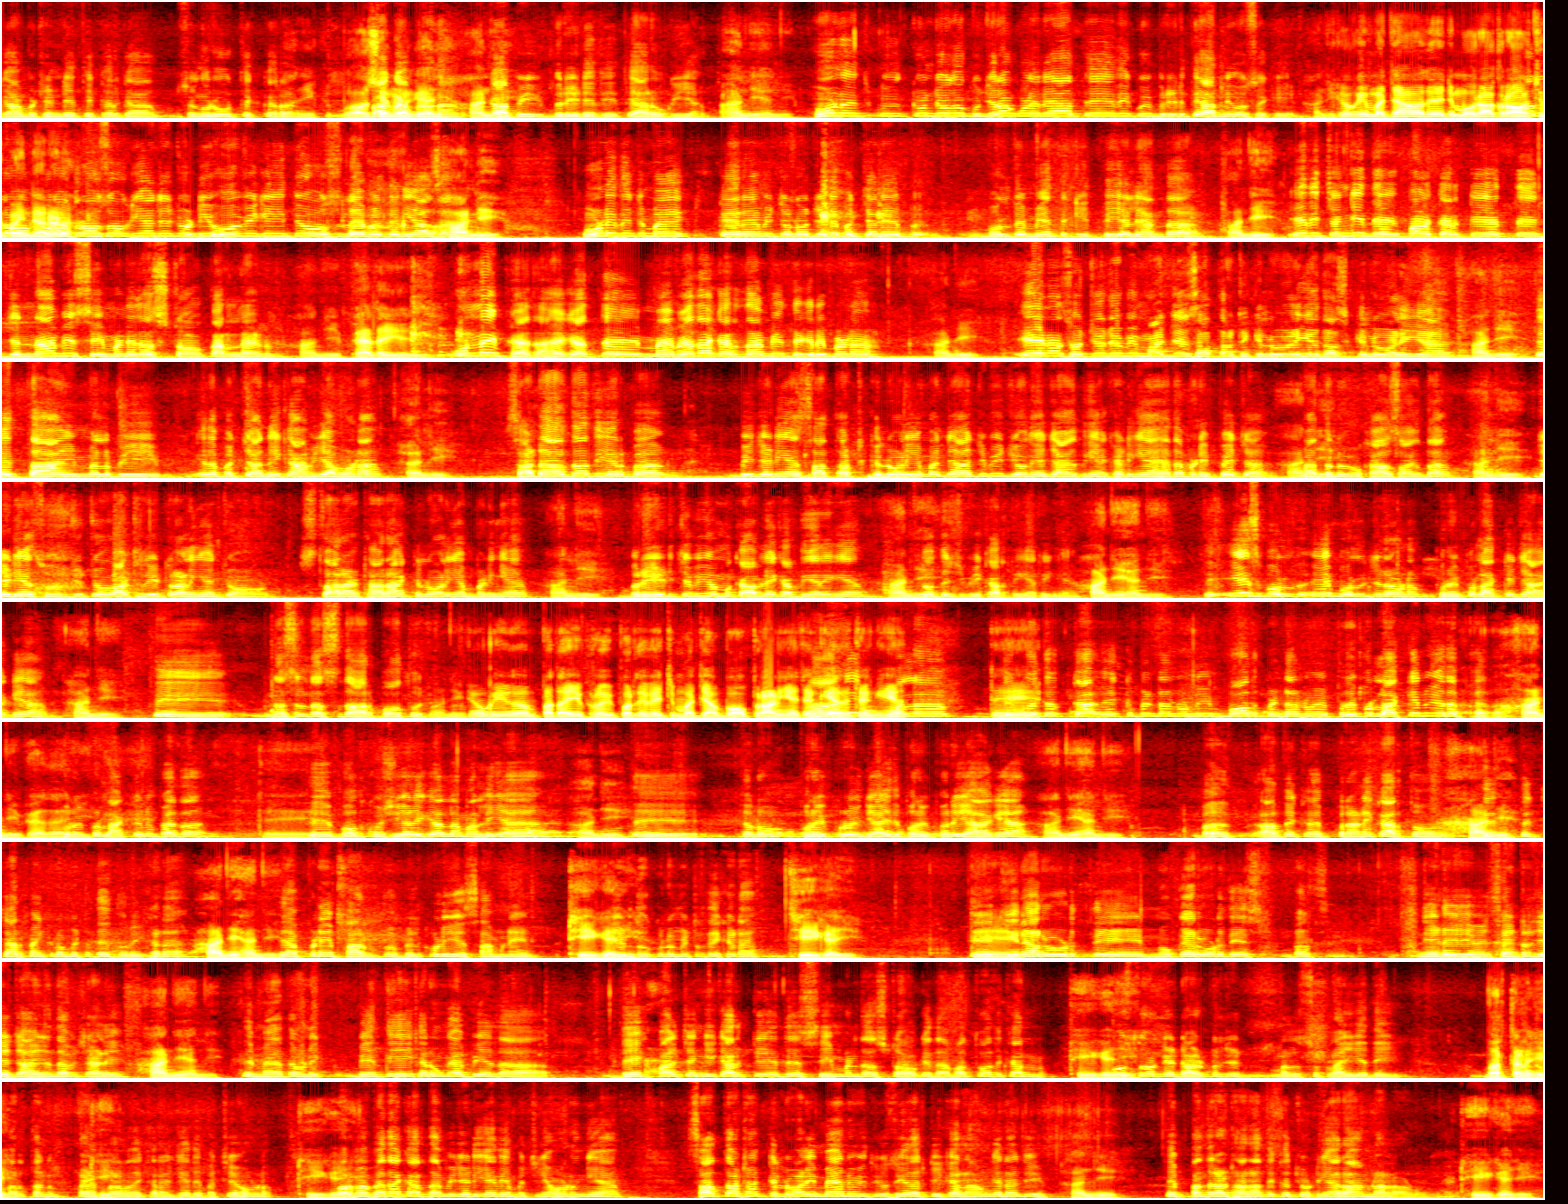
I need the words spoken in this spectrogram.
ਗਾਂ ਬਠਿੰਡੇ ਤੱਕ ਗਾਂ ਸੰਗਰੂਰ ਤੱਕ ਹਾਂਜੀ, ਬਹੁਤ ਸਿਮਣ ਗਿਆ ਜੀ। ਹਾਂਜੀ। ਕਾਫੀ ਬਰੀਡੇ ਦੀ ਤਿਆਰ ਹੋ ਗਈ ਆ ਹਾਂਜੀ ਹਾਂਜੀ ਹੁਣ ਕਿਉਂ ਜਦੋਂ ਗੁਜਰਾਂ ਕੋਲੇ ਰਿਹਾ ਤੇ ਇਹਦੀ ਕੋਈ ਬਰੀਡ ਤਿਆਰ ਨਹੀਂ ਹੋ ਸਕੀ ਹਾਂਜੀ ਕਿਉਂਕਿ ਮੱਝਾਂ ਉਹਦੇ ਵਿੱਚ ਮੋਹਰਾ ਕ੍ਰਾਸ ਚ ਪੈਂਦਾ ਨਾ ਕ੍ਰਾਸ ਹੋ ਗਈਆਂ ਜੇ ਝੋਟੀ ਹੋ ਵੀ ਗਈ ਤੇ ਉਸ ਲੈਵਲ ਤੇ ਨਹੀਂ ਆ ਸਕਦੀ ਹਾਂਜੀ ਹੁਣ ਇਹਦੇ ਚ ਮੈਂ ਕਹਿ ਰਿਹਾ ਵੀ ਚਲੋ ਜਿਹੜੇ ਬੱਚਿਆਂ ਨੇ ਬ- ਬੁੱਲ ਤੇ ਮਿਹਨਤ ਕੀਤੀ ਆ ਲਿਆਂਦਾ। ਹਾਂਜੀ। ਇਹਦੀ ਚੰਗੀ ਦੇਖਭਾਲ ਕਰਕੇ ਤੇ ਜਿੰਨਾ ਵੀ ਸੀਮਨ ਇਹਦਾ ਸਟਾਕ ਕਰ ਲੈਣ। ਹਾਂਜੀ ਫਾਇਦਾ ਹੀ ਹੈ ਜੀ। ਉਨਾ ਹੀ ਫਾਇਦਾ ਹੈਗਾ ਤੇ ਮੈਂ ਵਾਅਦਾ ਕਰਦਾ ਵੀ ਤਕਰੀਬਨ ਹਾਂਜੀ। ਇਹ ਨਾ ਸੋਚੋ ਜੋ ਵੀ ਮੱਝ 7-8 ਕਿਲੋ ਵਾਲੀ ਆ 10 ਕਿਲੋ ਵਾਲੀ ਆ। ਹਾਂਜੀ। ਤੇ ਤਾਂ ਹੀ ਮਤਲਬ ਵੀ ਇਹਦਾ ਬੱਚਾ ਨਹੀਂ ਕਾਮਯਾਬ ਹੋਣਾ। ਹਾਂਜੀ। ਸਾਡਾ ਆਪਦਾ ਤਜਰਬਾ ਵੀ ਜਿਹੜੀਆਂ 7-8 ਕਿਲੋ ਵਾਲੀਆਂ ਮੱਝਾਂ ਅੱਜ ਵੀ ਜਿਉਂਦੀਆਂ ਜਾਗਦੀਆਂ ਖੜੀਆਂ ਹੈ ਤਾਂ ਬੜੇਪੇ ਚ ਆ। ਮੈਂ ਹਾਂਜੀ। ਤੁਹਾਨੂੰ ਵਿਖਾ ਸਕਦਾ। ਹਾਂਜੀ। ਜਿਹੜੀਆਂ ਸੂਰਜ ਚੋਂ 8 ਲੀਟਰ ਵਾਲੀਆਂ ਚੋਂ 17-18 ਕਿਲੋ ਵਾਲੀਆਂ ਬਣੀਆਂ। ਹਾਂਜੀ। ਬਰੀਡ 'ਚ ਵੀ ਉਹ ਮੁਕਾਬਲੇ ਕਰਦੀਆਂ ਰਹੀਆਂ ਹਾਂਜੀ। ਦੁੱਧ 'ਚ ਵੀ ਕਰਦੀਆਂ ਰਹੀਆਂ। ਹਾਂਜੀ ਹਾਂਜੀ। ਤੇ ਇਸ ਬੁੱਲ ਇਹ ਬੁੱਲ ਜਿਹੜਾ ਹੁਣ ਫਿਰੋਜ਼ਪੁਰ ਇਲਾਕੇ 'ਚ ਆ ਗਿਆ ਹਾਂਜੀ। ਤੇ ਨਸਲ ਦਾ ਸੁਧਾਰ ਬਹੁਤ ਹੋ ਜਾਊਗਾ। ਹਾਂਜੀ ਕਿਉਂਕਿ ਪਤਾ ਹੀ ਫਿਰੋਜ਼ਪੁਰ ਦੇ ਵਿੱਚ ਮੱਝਾਂ ਬਹੁਤ ਪੁਰਾਣੀਆਂ ਚੰਗੀਆਂ ਤੋਂ ਚੰਗੀਆਂ। ਮਤਲਬ ਤੇ- ਦੇਖੋ ਇਹ ਤਾਂ ਕਾ- ਇੱਕ ਪਿੰਡਾਂ ਨੂੰ ਨਹੀਂ ਬਹੁਤ ਪਿੰਡਾਂ ਨੂੰ ਇਹ ਫਿਰੋਜ਼ਪੁਰ ਇਲਾਕੇ ਨੂੰ ਇਹਦਾ ਫਾਇਦਾ। ਹਾਂਜੀ ਫਾਇਦਾ ਜੀ। ਫਿਰੋਜ਼ਪੁਰ ਇਲਾਕੇ ਨੂੰ ਫਾਇਦਾ। ਤੇ ਤੇ ਬਹੁਤ ਖੁਸ਼ੀ ਵਾਲੀ ਗੱਲ ਆ ਮੰਨ ਲਈ ਆਇਆ। ਹਾਂਜੀ। ਤੇ ਚਲੋ ਫਿਰੋਜ਼ਪੁਰ ਹੀ ਗਿਆ ਸੀ ਤੇ ਫਿਰੋਜ਼ਪੁਰ ਹੀ ਆ ਗਿਆ। ਹਾਂਜੀ ਹਾਂਜੀ। ਆਪਦੇ ਘ- ਪੁਰਾਣੇ ਘਰ ਤੋਂ ਹਾਂਜੀ। ਤੇ 4-5 ਕਿਲੋਮੀਟਰ ਦੇ ਦੂਰੀ ਖੜਾ। ਹੈ ਹਾਂਜੀ ਹਾਂਜੀ। ਤੇ ਆਪਣੇ ਫਾਰਮ ਤੋਂ ਬਿਲਕੁਲ ਹੀ ਸਾਹਮਣੇ ਠੀਕ ਹੈ ਜੀ। 1.5 ਕਿਲੋਮੀਟਰ ਦੇ ਖੜਾ। ਠੀਕ ਹੈ ਜੀ। ਤੇ ਜੀਰਾ ਰੋਡ ਤੇ ਮੋਗਾ ਰੋਡ ਦੇ ਸ- ਬਸ ਨੇੜੇ ਜਿਹੇ ਸੈਂਟਰ ਜੇ ਚ ਆ ਜਾਂਦਾ ਵਿਚਾਲੇ। ਹਾਂਜੀ ਹਾਂਜੀ। ਤੇ ਮੈਂ ਤਾਂ ਹੁਣ ਇੱਕ ਬੇਨਤੀ ਇਹ ਕਰੂੰਗਾ ਵੀ ਇਹਦਾ ਦੇਖਭਾਲ ਚੰਗੀ ਕਰਕੇ ਇਹਦੇ ਸੀਮੈਂਟ ਦਾ ਸਟਾਕ ਇਹਦਾ ਵੱਧ ਤੋਂ ਵੱਧ ਕਰਨ। ਠੀਕ ਹੈ ਉਸ ਜੀ। ਤੋਂ ਅੱਗੇ ਡਾਕਟਰ ਜੇ ਮਤਲਬ ਸਪਲਾਈ ਇਹਦੀ ਵਰਤਣਗੇ। ਵਰਤਨ ਭੈਣ ਭਰਾਵਾਂ ਦੇ ਘਰਾਂ 'ਚ ਇਹਦੇ ਬੱਚੇ ਹੋਣ। ਠੀਕ ਹੈ ਔਰ ਮੈਂ ਵਾਅਦਾ ਕਰਦਾ ਵੀ ਜਿਹੜੀਆਂ ਇਹਦੀਆਂ ਬੱਚੀਆਂ ਹੋਣਗੀਆਂ 7-8 ਕਿਲੋ ਵਾਲੀ ਮੈਂ ਨੂੰ ਵੀ ਤੁਸੀਂ ਇਹਦਾ ਟੀਕਾ ਲਾਉਂਗੇ ਨਾ ਜੀ? ਹਾਂਜੀ। ਤੇ 15-18 ਤੱਕ ਝੋਟੀਆਂ ਆਰਾਮ ਨਾਲ ਆਉਣਗੀਆਂ। ਠੀਕ ਹੈ ਜੀ।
